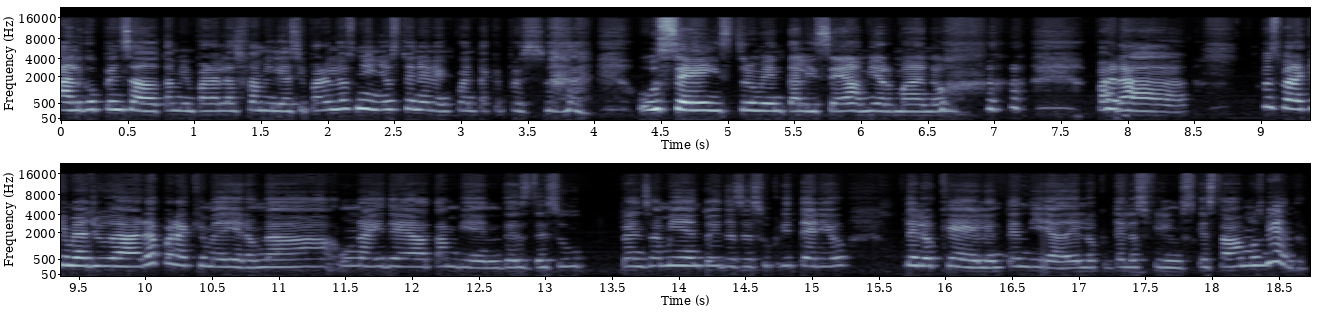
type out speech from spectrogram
algo pensado también para las familias y para los niños, tener en cuenta que pues usé, instrumentalicé a mi hermano para pues para que me ayudara, para que me diera una, una idea también desde su pensamiento y desde su criterio de lo que él entendía de, lo, de los films que estábamos viendo.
